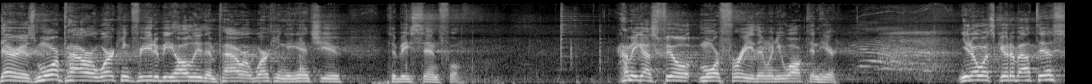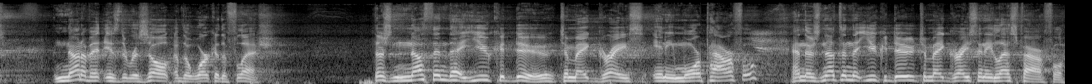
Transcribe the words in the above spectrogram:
There is more power working for you to be holy than power working against you to be sinful. How many of you guys feel more free than when you walked in here? You know what's good about this? None of it is the result of the work of the flesh. There's nothing that you could do to make grace any more powerful, and there's nothing that you could do to make grace any less powerful.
